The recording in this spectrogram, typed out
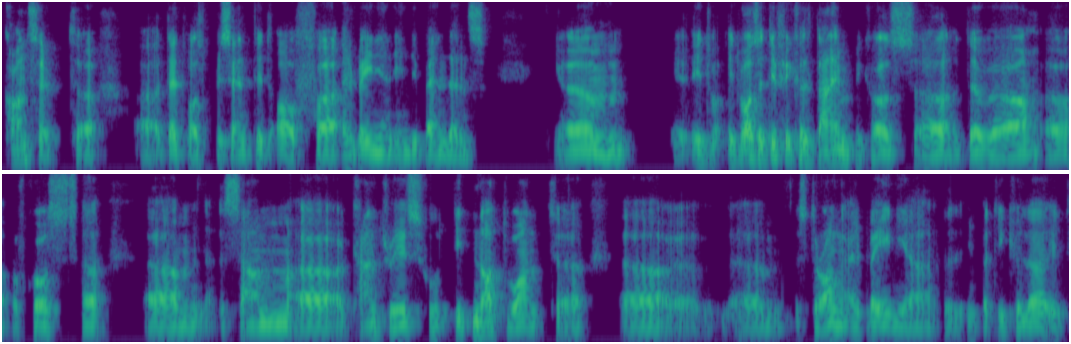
concept uh, uh, that was presented of uh, Albanian independence. Um, it, it was a difficult time because there were, of course, um, some uh, countries who did not want uh, uh, um, strong Albania. In particular, it,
